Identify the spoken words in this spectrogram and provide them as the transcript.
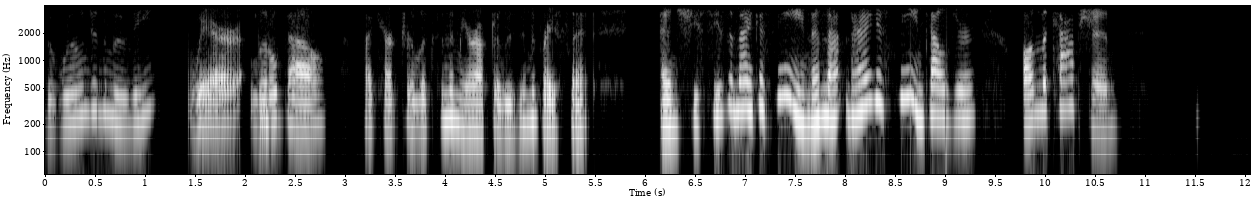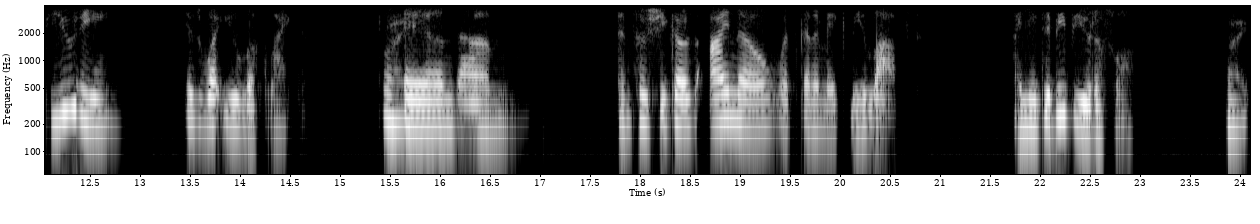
the wound in the movie, where little mm-hmm. Belle, my character, looks in the mirror after losing the bracelet, and she sees a magazine, and that magazine tells her on the caption, "Beauty is what you look like." Right. And um and so she goes, I know what's going to make me loved. I need to be beautiful. Right.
